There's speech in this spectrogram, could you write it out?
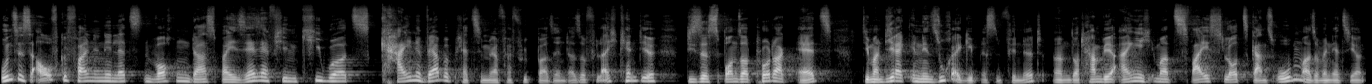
Uns ist aufgefallen in den letzten Wochen, dass bei sehr, sehr vielen Keywords keine Werbeplätze mehr verfügbar sind. Also vielleicht kennt ihr diese Sponsored Product Ads, die man direkt in den Suchergebnissen findet. Ähm, dort haben wir eigentlich immer zwei Slots ganz oben. Also wenn jetzt hier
